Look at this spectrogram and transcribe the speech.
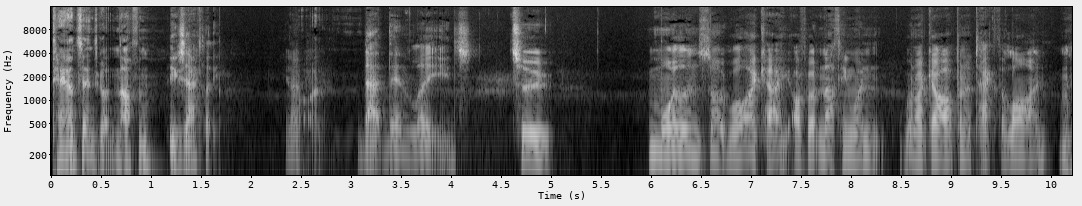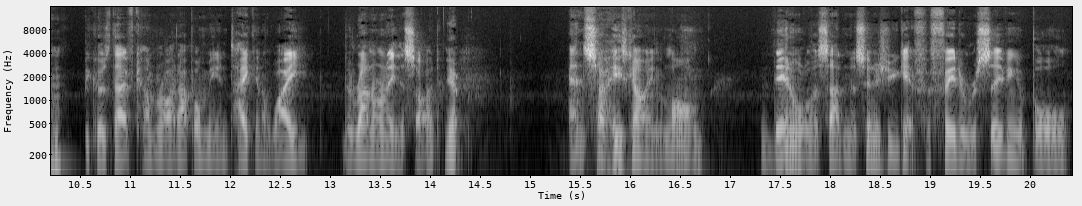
Townsend's got nothing. Exactly. You know, that then leads to Moylan's not well. Okay, I've got nothing when when I go up and attack the line because they've come right up on me and taken away the runner on either side. Yep. And so he's going long. Then all of a sudden, as soon as you get Fifita receiving a ball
